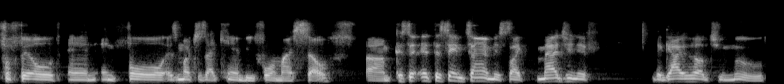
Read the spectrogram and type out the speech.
fulfilled and and full as much as I can be for myself. Because at the same time, it's like imagine if the guy who helped you move,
